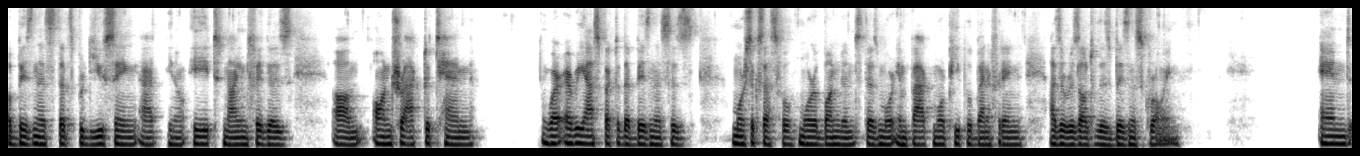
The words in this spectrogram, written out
a business that's producing at you know eight nine figures um, on track to 10 where every aspect of the business is more successful more abundant there's more impact more people benefiting as a result of this business growing. And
